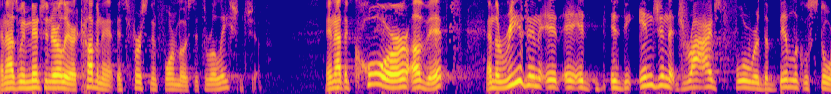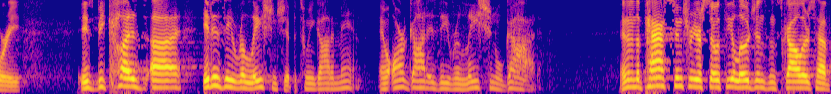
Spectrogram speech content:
And as we mentioned earlier, a covenant is first and foremost, it's a relationship. And at the core of it, and the reason it, it is the engine that drives forward the biblical story, is because uh, it is a relationship between God and man. And our God is a relational God. And in the past century or so, theologians and scholars have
